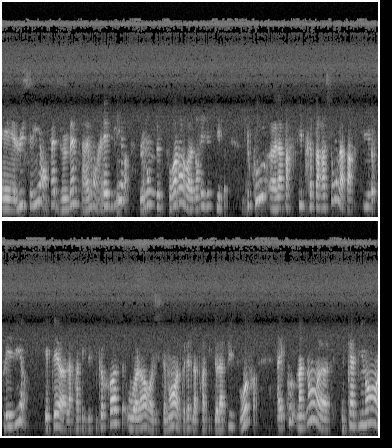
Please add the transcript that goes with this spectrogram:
Et l'UCI en fait veut même carrément réduire le nombre de coureurs euh, dans les équipes. Du coup, la partie préparation, la partie plaisir, qui était la pratique du cyclocross ou alors justement peut-être la pratique de la piste ou autre, maintenant est quasiment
